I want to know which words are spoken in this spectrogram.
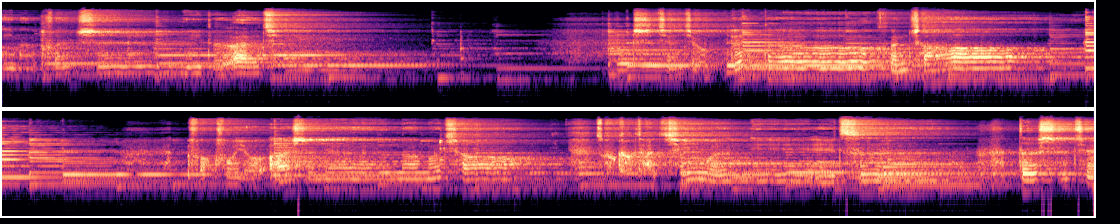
你们粉饰你的爱情，时间就变得很长，仿佛有二十年那么长，足够他亲吻你一次的时间。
